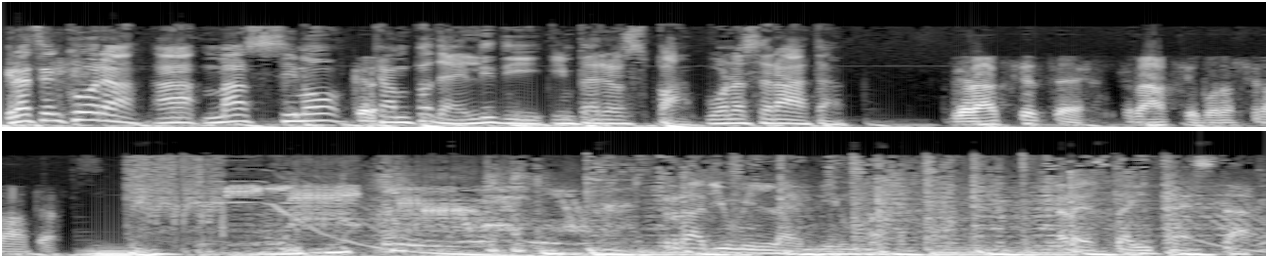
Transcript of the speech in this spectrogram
Grazie ancora a Massimo Gra- Campadelli di Imperial Spa. Buona serata. Grazie a te, grazie, buona serata. Radio Millennium resta in testa.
